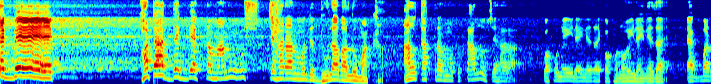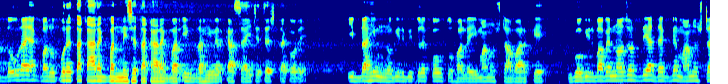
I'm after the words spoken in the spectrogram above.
দেখবে, হঠাৎ দেখবে একটা মানুষ চেহারার মধ্যে ধুলা বালু মাখা, আলকাত্রার মতো কালো চেহারা। কখনো এই লাইনে যায়, কখনো ওই লাইনে যায়। একবার দৌড়ায়, একবার উপরে তাকা আর একবার নিচে তাকা আর একবার ইব্রাহিমের কাছে আইতে চেষ্টা করে। ইব্রাহিম নবীর ভিতরে কৌতূহল, এই মানুষটা আবার কে? গভীরভাবে নজর দিয়া দেখবে, মানুষটা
